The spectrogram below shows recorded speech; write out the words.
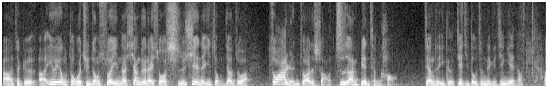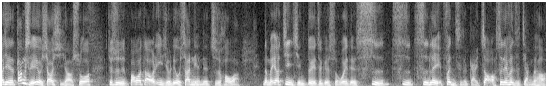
啊这个啊，因为用透过群众，所以呢相对来说实现了一种叫做啊抓人抓得少，治安变成好这样的一个阶级斗争的一个经验啊，而且当时也有消息啊说，就是包括到了一九六三年的之后啊。那么要进行对这个所谓的四四四类分子的改造啊，四类分子讲的哈，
